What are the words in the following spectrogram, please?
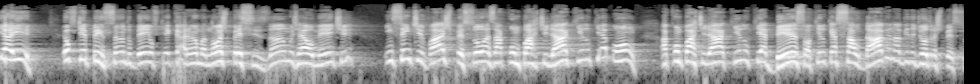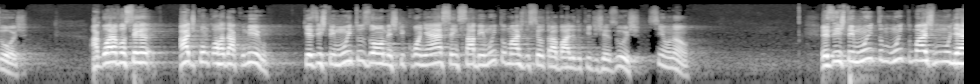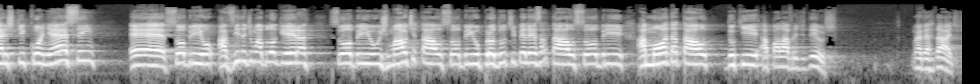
E aí, eu fiquei pensando bem, eu fiquei, caramba, nós precisamos realmente incentivar as pessoas a compartilhar aquilo que é bom, a compartilhar aquilo que é bênção, aquilo que é saudável na vida de outras pessoas. Agora você há de concordar comigo que existem muitos homens que conhecem, sabem muito mais do seu trabalho do que de Jesus? Sim ou não? Existem muito, muito mais mulheres que conhecem é, sobre a vida de uma blogueira, sobre o esmalte tal, sobre o produto de beleza tal, sobre a moda tal, do que a palavra de Deus. Não é verdade?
